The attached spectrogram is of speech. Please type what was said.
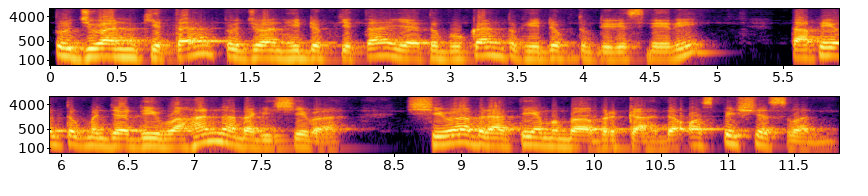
tujuan kita, tujuan hidup kita yaitu bukan untuk hidup untuk diri sendiri, tapi untuk menjadi wahana bagi Shiva. Shiva berarti yang membawa berkah, the auspicious one,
